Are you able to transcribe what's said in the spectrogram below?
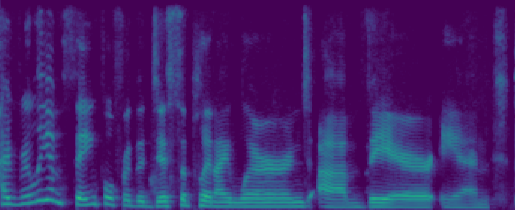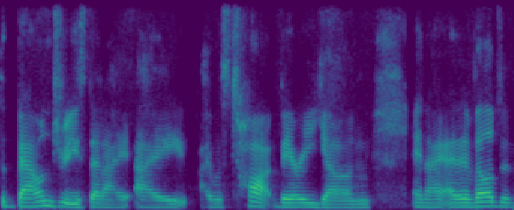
I really am thankful for the discipline I learned um, there and the boundaries that I, I, I was taught very young. And I, I developed a,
